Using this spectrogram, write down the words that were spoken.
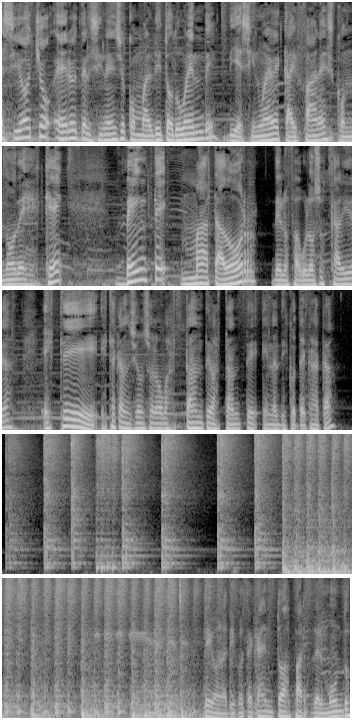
18 Héroes del Silencio con Maldito Duende, 19 Caifanes con No Dejes Que, 20 Matador de los Fabulosos Cálidas. Este, esta canción sonó bastante, bastante en las discotecas acá. Digo, en las discotecas en todas partes del mundo.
